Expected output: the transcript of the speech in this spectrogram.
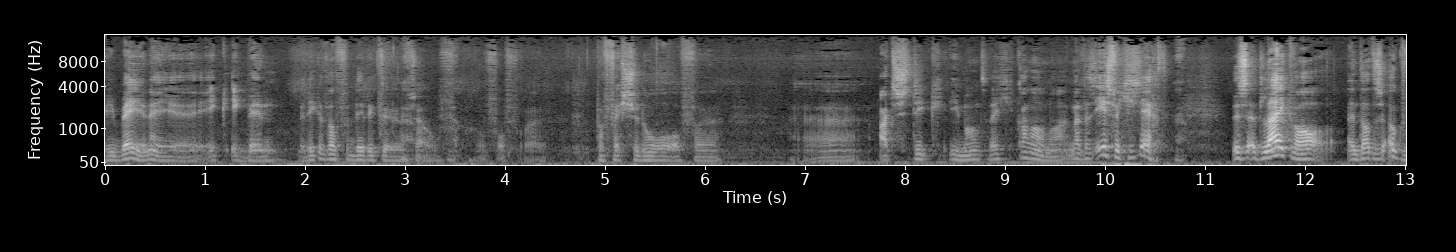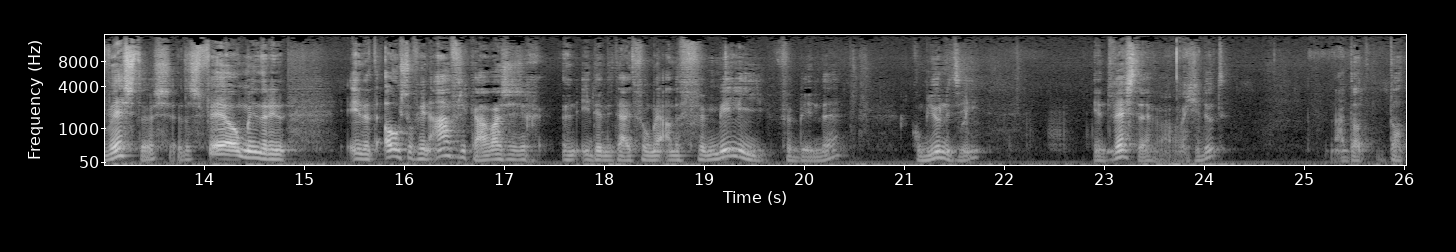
wie, ben je? Nee, eh, ik, ik ben, weet ik het wat voor directeur of zo. Of, of, of uh, professional of uh, artistiek iemand. Weet je, kan allemaal. Maar dat is het eerste wat je zegt. Dus het lijkt wel, en dat is ook westers, het is veel minder in, in het oosten of in Afrika, waar ze zich hun identiteit veel meer aan de familie verbinden, community, in het Westen, wat je doet. Nou, dat, dat,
